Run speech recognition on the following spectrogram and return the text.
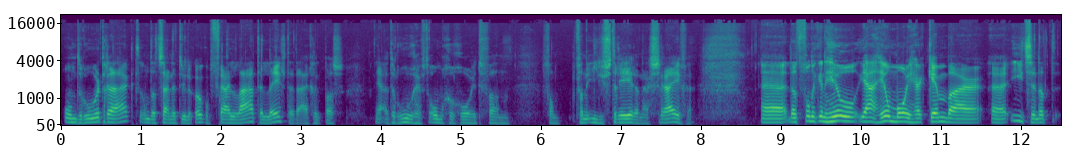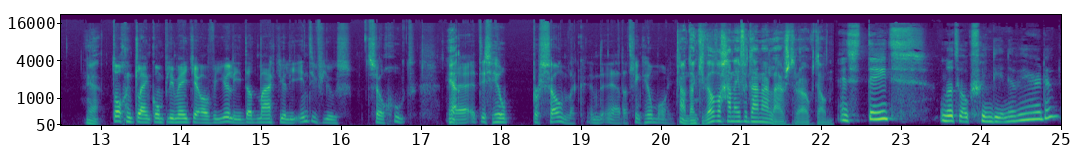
ontroerd raakt. Omdat zij natuurlijk ook op vrij late leeftijd eigenlijk pas ja, het roer heeft omgegooid van, van, van illustreren naar schrijven. Eh, dat vond ik een heel, ja, heel mooi herkenbaar eh, iets. En dat Ja. toch een klein complimentje over jullie. Dat maakt jullie interviews zo goed. Ja. Eh, het is heel persoonlijk. En ja, dat vind ik heel mooi. Nou, dankjewel. We gaan even daarnaar luisteren ook dan. En steeds, omdat we ook vriendinnen werden,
